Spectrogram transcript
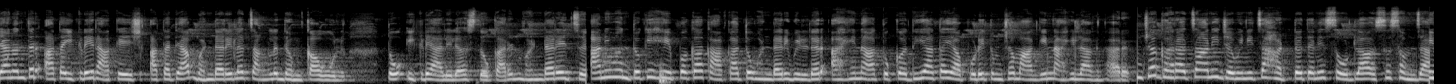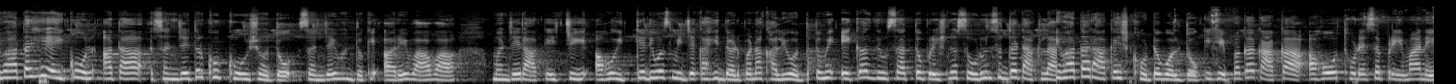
त्यानंतर आता इकडे राकेश आता त्या भंडारेला चांगलं धमकावून तो इकडे आलेला असतो. कारण भंडारेच आणि म्हणतो की हे बघा काका तो भंडारी बिल्डर आहे ना तो कधी आता यापुढे तुमच्या मागे नाही लागणार. तुमच्या घराचा आणि जमिनीचा हट्ट त्याने सोडला असं समजा. तेव्हा आता हे ऐकून आता संजय तर खूप खुश होतो. संजय म्हणतो की अरे वा वा म्हणजे राकेशची अहो इतके दिवस मी जे काही दडपणाखाली होतो तुम्ही एकाच दिवसात तो प्रश्न सोडून सुद्धा टाकला. तेव्हा आता राकेश खोटं बोलतो की हे बघा काका अहो थोड्याशा प्रेमाने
